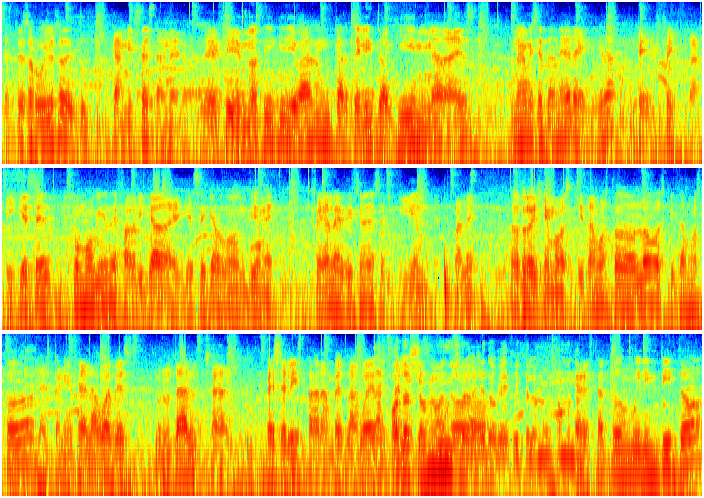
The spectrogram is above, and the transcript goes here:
estés orgulloso de tu camiseta negra. Es decir, no tiene que llevar un cartelito aquí ni nada, es una camiseta negra y me queda perfecta. Y que sé cómo viene fabricada y que sé que algo contiene. Al final la decisión es el cliente, ¿vale? Nosotros dijimos, quitamos todos los logos, quitamos todo, la experiencia de la web es brutal. O sea, ves el Instagram, ves la web. las fotos son muy chulas, eh, tengo que decírtelo, me gusta montón. Pero está todo muy limpito,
